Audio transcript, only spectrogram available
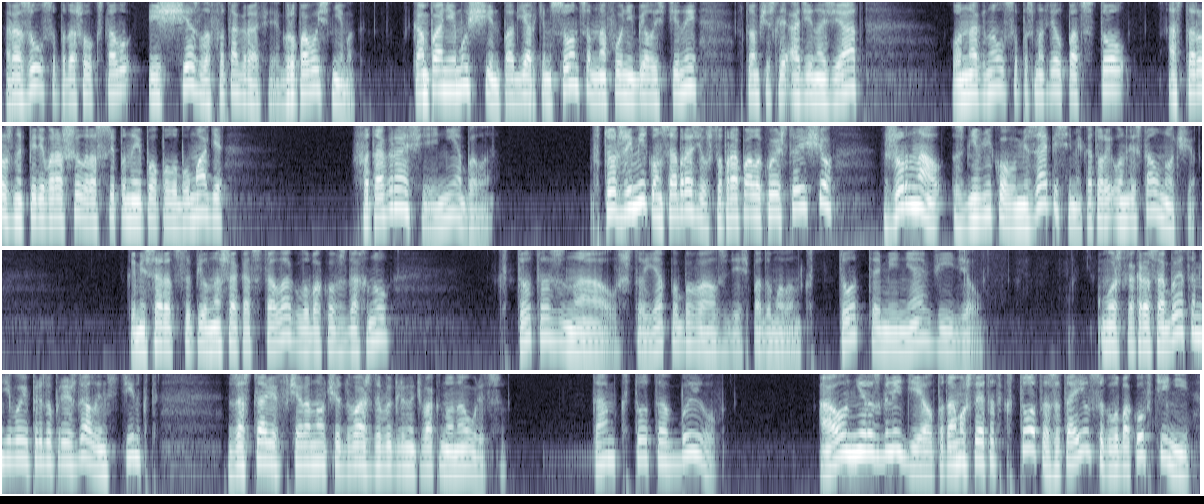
разулся, подошел к столу, исчезла фотография, групповой снимок. Компания мужчин под ярким солнцем на фоне белой стены, в том числе один азиат. Он нагнулся, посмотрел под стол, осторожно переворошил рассыпанные по полу бумаги. Фотографии не было. В тот же миг он сообразил, что пропало кое-что еще — журнал с дневниковыми записями, который он листал ночью. Комиссар отступил на шаг от стола, глубоко вздохнул — «Кто-то знал, что я побывал здесь», — подумал он. «Кто-то меня видел». Может, как раз об этом его и предупреждал инстинкт, заставив вчера ночью дважды выглянуть в окно на улицу. Там кто-то был, а он не разглядел, потому что этот кто-то затаился глубоко в тени.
